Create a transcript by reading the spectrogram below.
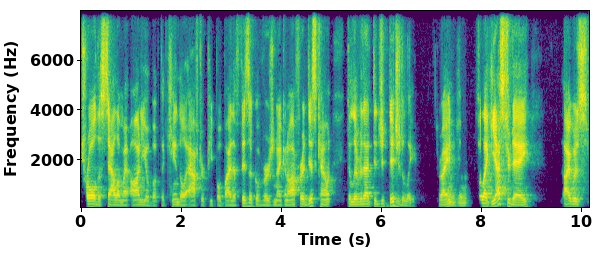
control the sale of my audiobook, the Kindle, after people buy the physical version, I can offer a discount, deliver that digi- digitally, right? Mhm. So, like yesterday, I was,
